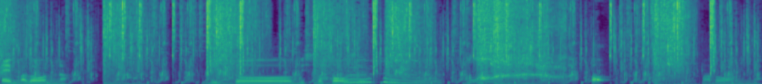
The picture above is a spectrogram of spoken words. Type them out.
Eh, madonna. Visto, visto cose. Oh. Madonna.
